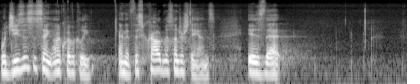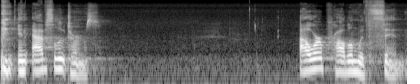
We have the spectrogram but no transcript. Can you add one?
What Jesus is saying unequivocally, and that this crowd misunderstands, is that in absolute terms, our problem with sin,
